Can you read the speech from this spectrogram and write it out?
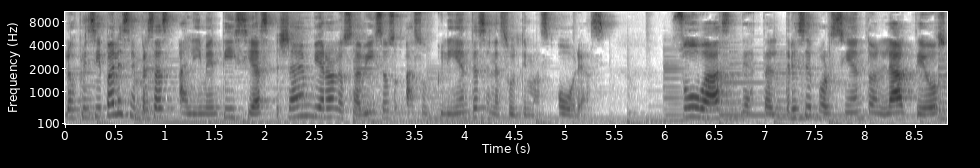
Los principales empresas alimenticias ya enviaron los avisos a sus clientes en las últimas horas. Subas de hasta el 13% en lácteos,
